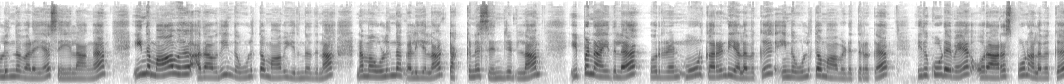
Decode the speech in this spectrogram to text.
உளுந்த வடையை செய்யலாங்க. இந்த மாவு அதாவது இந்த உளுத்த மாவு இருந்ததுன்னா நம்ம உளுந்தங்களியெல்லாம் டக்குன்னு செஞ்சிடலாம். இப்போ நான் இதில் ஒரு ரெண்டு மூணு கரண்டி அளவுக்கு இந்த உளுத்த மாவு எடுத்திருக்கேன். இது கூடவே ஒரு அரை ஸ்பூன் அளவுக்கு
